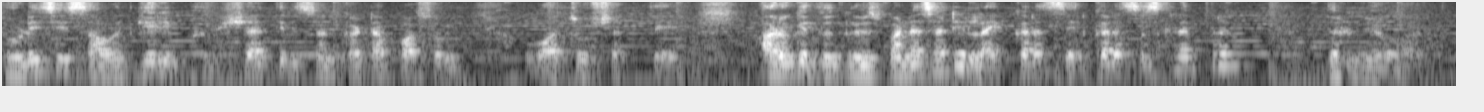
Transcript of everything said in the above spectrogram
थोडीशी सावधगिरी भविष्यातील संकटापासून वाचू शकते. आरोग्य दूत न्यूज पाहण्यासाठी लाईक करा शेअर करा सबस्क्राईब करा. धन्यवाद.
